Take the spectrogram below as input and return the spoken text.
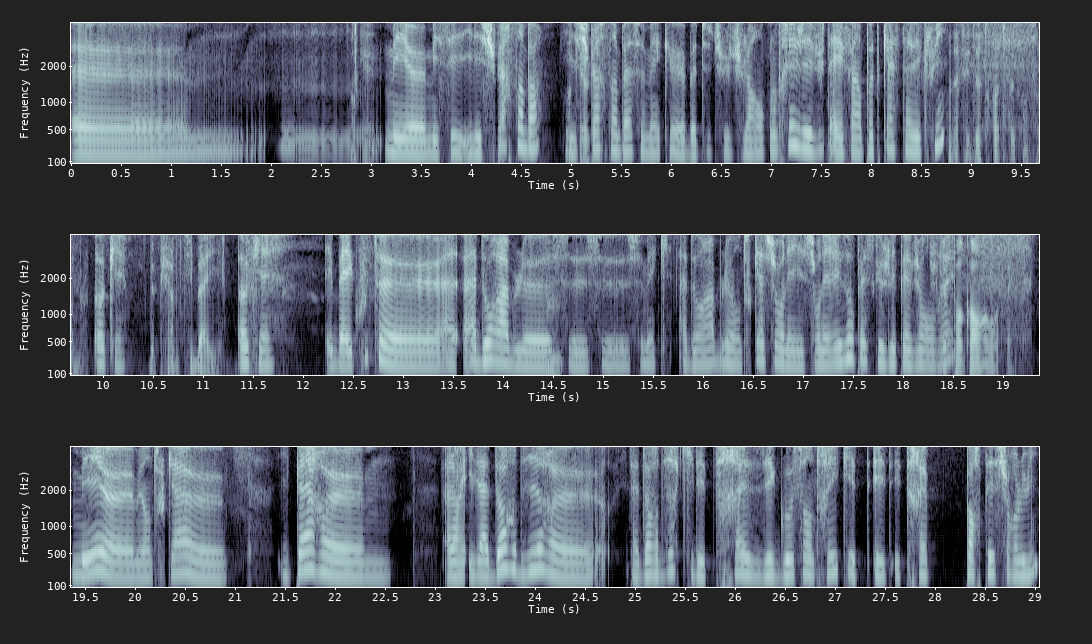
Euh. Mais euh, mais c'est il est super sympa. Il est super sympa ce mec. Bah, tu, tu, l'as rencontré. J'ai vu tu avais fait un podcast avec lui. On a fait deux trois trucs ensemble Ok. depuis un petit bail. Ok. Et bah écoute, euh, a- adorable Mm. ce, ce, ce mec, adorable en tout cas sur les sur les réseaux parce que je l'ai pas vu en Je l'ai vrai. pas encore rencontré. Mais euh, mais en tout cas euh, hyper. alors il adore dire, il adore dire qu'il est très égocentrique et, et, et très porté sur lui.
